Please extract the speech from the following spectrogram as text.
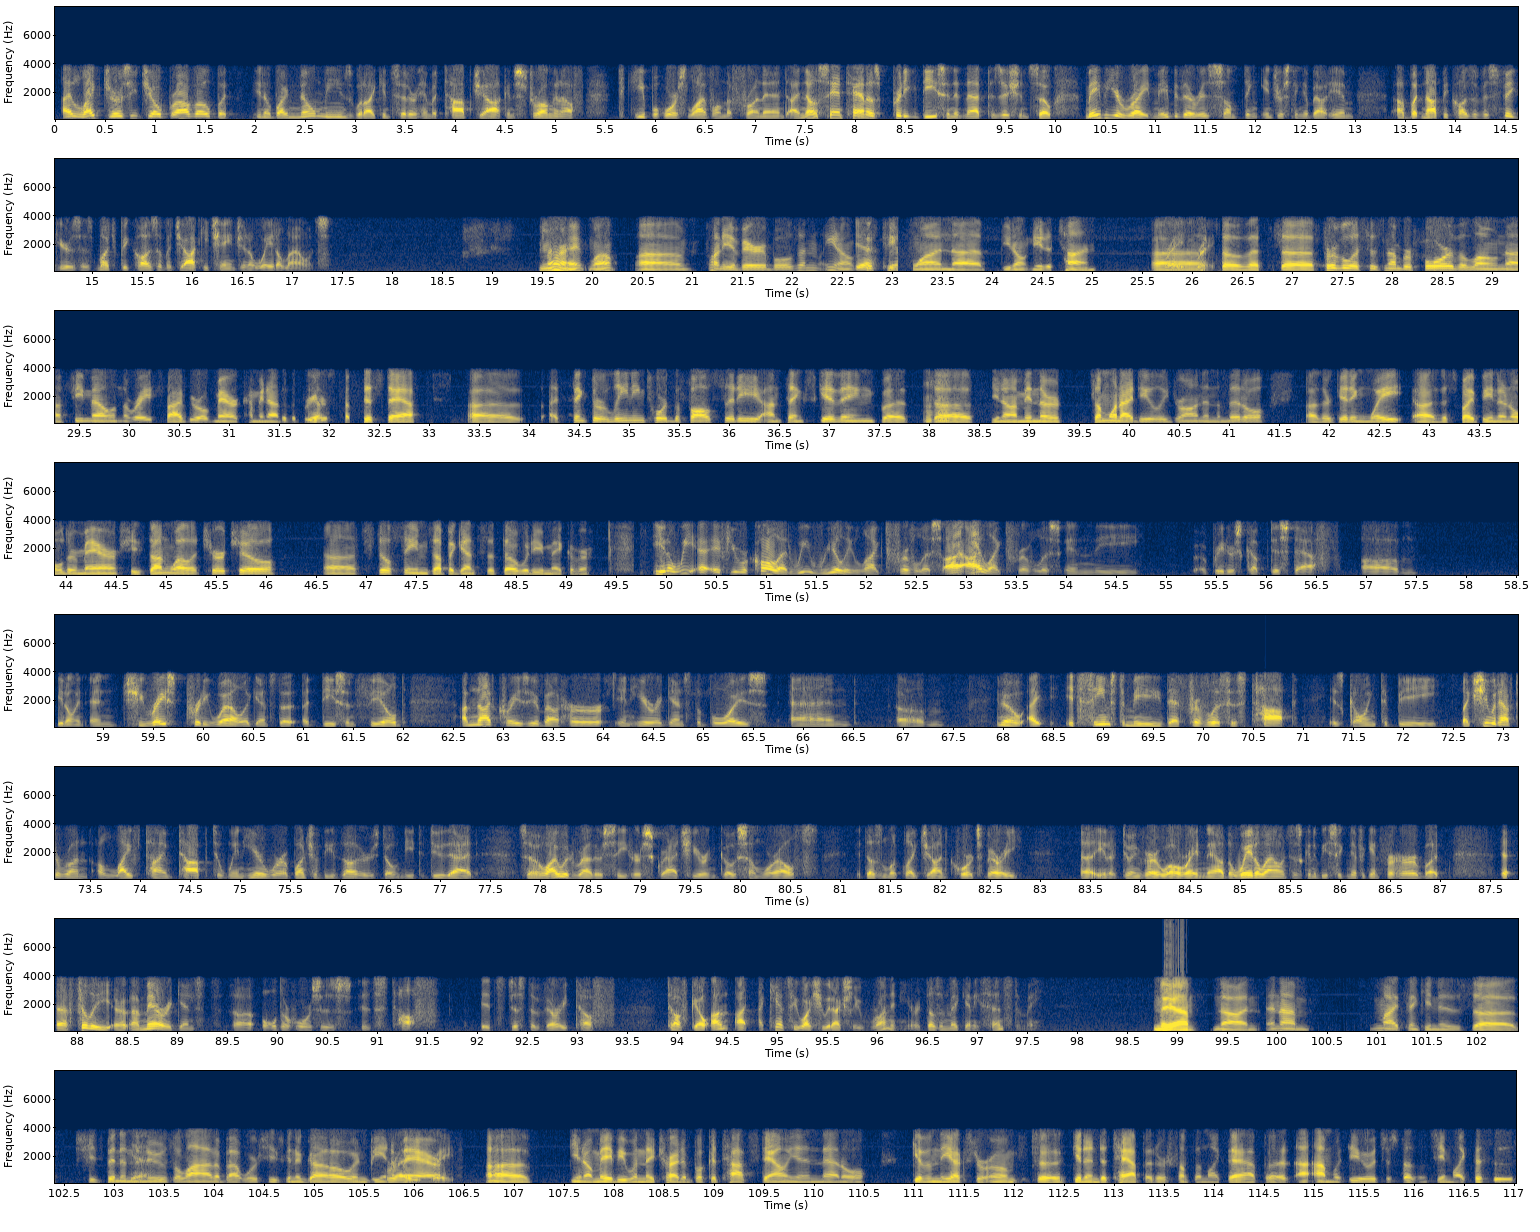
I like Jersey Joe Bravo, but you know by no means would I consider him a top jock and strong enough to keep a horse live on the front end. I know Santana's pretty decent in that position, so maybe you're right. Maybe there is something interesting about him. uh, but not because of his figures as much because of a jockey change in a weight allowance. All right. Well, uh, plenty of variables, and you know, yeah, fifteen one. Uh, you don't need a ton. Uh, right, right. So that's uh, frivolous is number four, the lone uh, female in the race, five-year-old mare coming out of the Breeders' yep. Cup Distaff. Uh, I think they're leaning toward the Fall City on Thanksgiving, but mm-hmm. uh, you know, I mean, they're somewhat ideally drawn in the middle. Uh, they're getting weight uh, despite being an older mare. She's done well at Churchill. Uh, still seems up against it though. What do you make of her? You know, we uh, if you recall, Ed, we really liked Frivolous. I, I liked Frivolous in the Breeders' Cup Distaff. Um, you know, and, and she raced pretty well against a, a decent field. I'm not crazy about her in here against the boys, and um, you know, I, it seems to me that Frivolous's top is going to be like she would have to run a lifetime top to win here, where a bunch of these others don't need to do that. So I would rather see her scratch here and go somewhere else. It doesn't look like John Court's very, uh, you know, doing very well right now. The weight allowance is going to be significant for her, but a filly, a mare against uh, older horses is tough. It's just a very tough, tough go. I'm, I I can't see why she would actually run in here. It doesn't make any sense to me. Yeah, no, and, and I'm my thinking is uh she's been in yeah. the news a lot about where she's going to go and being right, a mare. Right. Uh, you know, maybe when they try to book a top stallion, that'll give them the extra oomph to get into Tapit or something like that. But I, I'm with you; it just doesn't seem like this is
